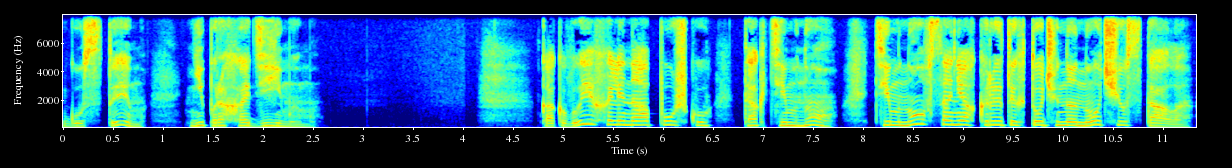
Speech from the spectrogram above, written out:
густым, непроходимым. Как выехали на опушку, так темно, темно в санях крытых точно ночью стало.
